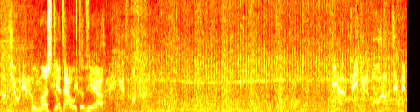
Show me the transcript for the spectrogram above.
Not your enemy. We must get out of here. As many as possible. We have taken all objectives.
